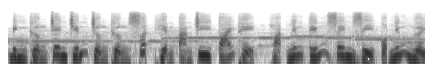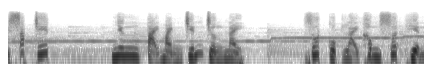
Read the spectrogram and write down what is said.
Bình thường trên chiến trường thường xuất hiện tàn chi toái thể hoặc những tiếng rên rỉ của những người sắp chết. Nhưng tại mảnh chiến trường này, rốt cuộc lại không xuất hiện.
